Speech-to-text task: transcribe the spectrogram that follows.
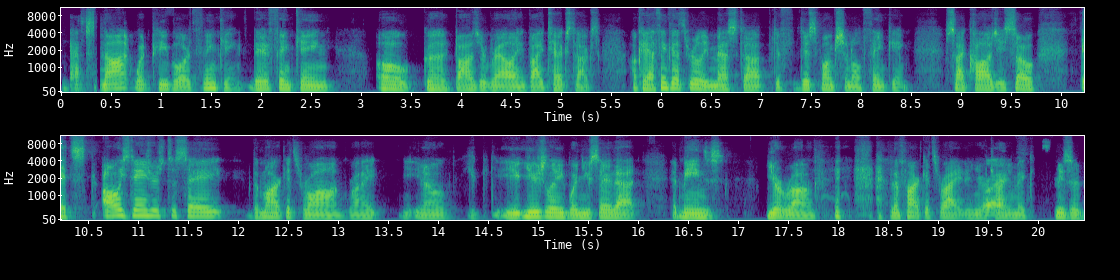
That's not what people are thinking. They're thinking, "Oh, good, bonds are rallying, buy tech stocks." Okay, I think that's really messed up, dysfunctional thinking, psychology. So it's always dangerous to say the market's wrong, right? You know, you, you, usually when you say that, it means you're wrong. the market's right, and you're right. trying to make excuses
